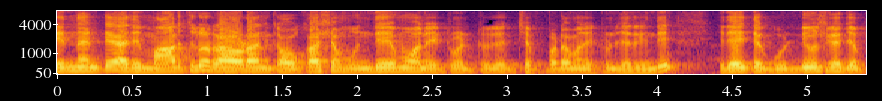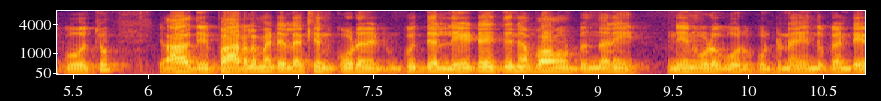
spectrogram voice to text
ఏంటంటే అది మార్చిలో రావడానికి అవకాశం ఉందేమో అనేటువంటి చెప్పడం అనేటువంటి జరిగింది. ఇదైతే గుడ్ న్యూస్గా చెప్పుకోవచ్చు. అది పార్లమెంట్ ఎలక్షన్ కూడా అనేటువంటి కొద్దిగా లేట్ అయితేనే బాగుంటుందని నేను కూడా కోరుకుంటున్నాను ఎందుకంటే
